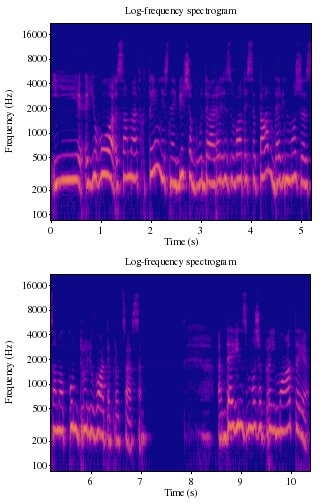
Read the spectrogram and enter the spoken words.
І його саме ефективність найбільше буде реалізуватися там, де він може саме контролювати процеси, де він зможе приймати е,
